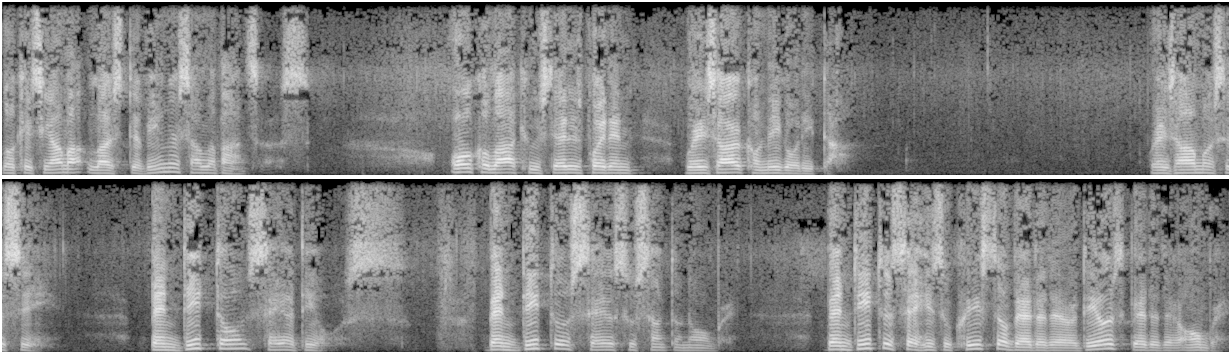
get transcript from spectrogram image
lo que se llama las divinas alabanzas. Ojalá que ustedes pueden rezar conmigo ahorita. Rezamos así. Bendito sea Dios. Bendito sea su santo nombre. Bendito sea Jesucristo, verdadero Dios, verdadero hombre.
